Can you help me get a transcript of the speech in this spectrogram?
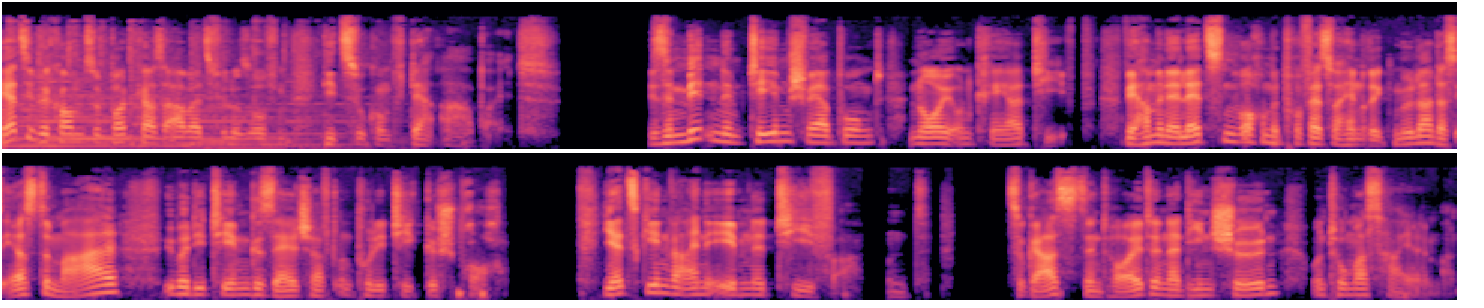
Herzlich willkommen zum Podcast Arbeitsphilosophen, die Zukunft der Arbeit. Wir sind mitten im Themenschwerpunkt neu und kreativ. Wir haben in der letzten Woche mit Professor Henrik Müller das erste Mal über die Themen Gesellschaft und Politik gesprochen. Jetzt gehen wir eine Ebene tiefer und zu Gast sind heute Nadine Schön und Thomas Heilmann.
